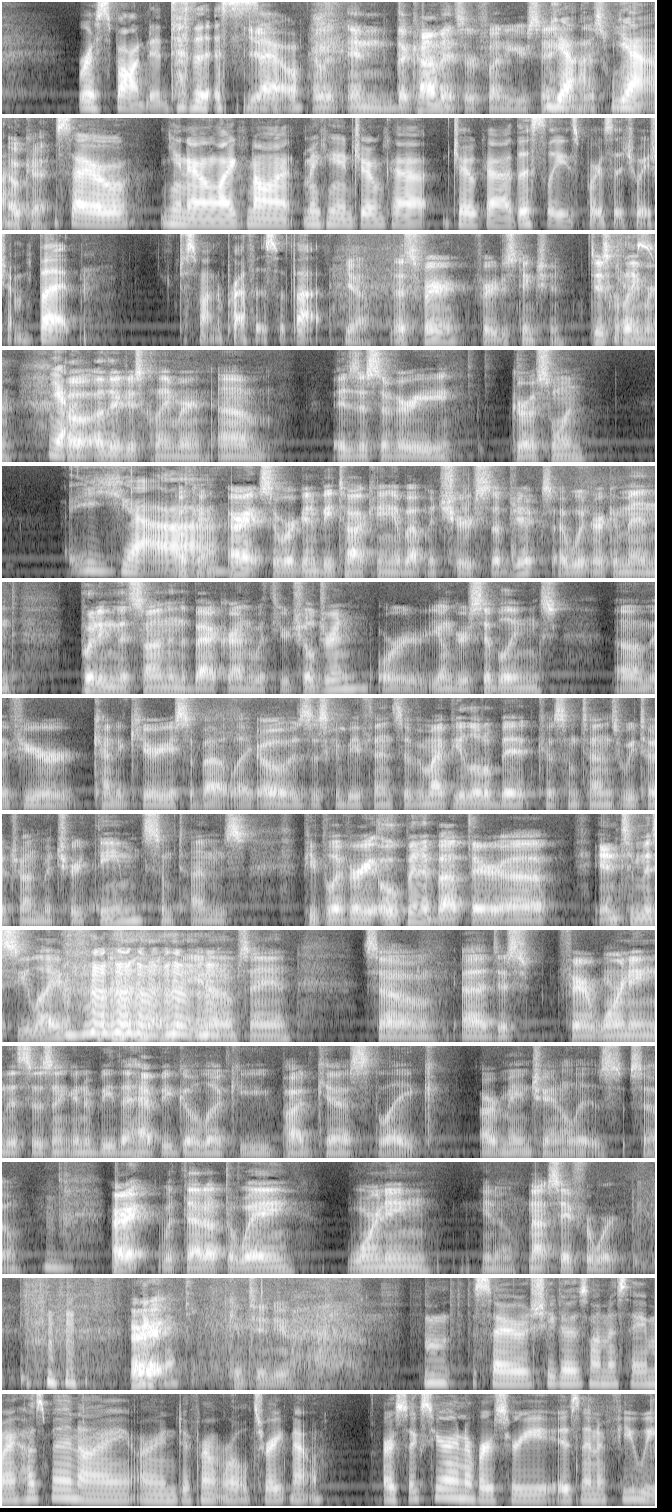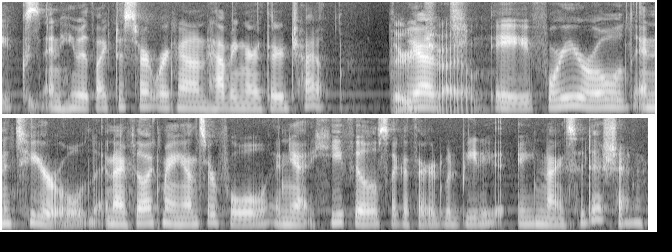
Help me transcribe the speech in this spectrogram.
responded to this. Yeah, So and, the comments are funny. You're saying yeah, in this one. yeah. Okay. So you know, like not making a joke at joke at this lady's poor situation, but just want to preface with that. Yeah, that's fair. Fair distinction. Disclaimer. Yeah. Oh, other disclaimer. Um, is this a very gross one? Yeah. Okay. All right. So we're going to be talking about mature subjects. I wouldn't recommend putting this on in the background with your children or younger siblings. Um, if you're kind of curious about like, oh, is this going to be offensive? It might be a little bit because sometimes we touch on mature themes. Sometimes people are very open about their uh, intimacy life. you know what I'm saying? So uh, just fair warning, this isn't going to be the happy-go-lucky podcast like our main channel is. So, all right, with that out the way, warning, you know, not safe for work. All right, Okay. continue. Mm, So she goes on to say, My husband and I are in different worlds right now. Our six year anniversary is in a few weeks, and he would like to start working on having our third child. Third we have child. a four year old and a two year old, and I feel like my hands are full, and yet he feels like a third would be a nice addition.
